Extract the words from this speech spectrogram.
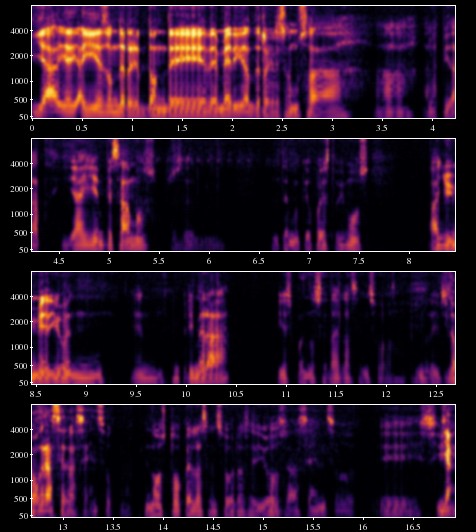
ya, y ahí es donde, donde de Mérida donde regresamos a, a- a La Piedad. Y ahí empezamos. pues, el, el tema que fue, estuvimos año y medio en, en- en primera A. y es cuando se da el ascenso a primera división. Logras el ascenso. Nos toca el ascenso, gracias a Dios. ascenso. Eh, sí. Ya,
